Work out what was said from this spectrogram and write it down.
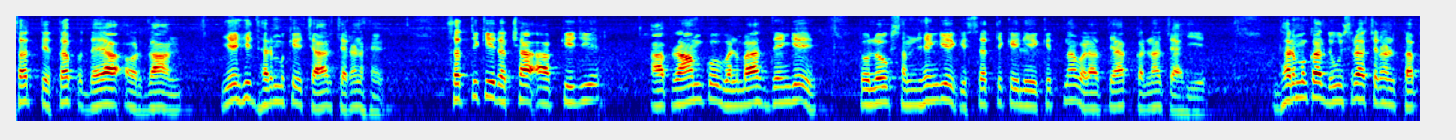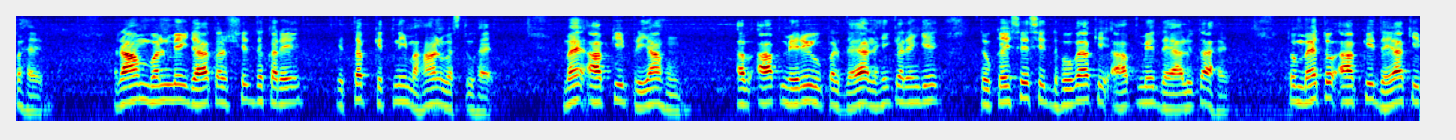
सत्य, तप, दया और दान, ये ही धर्म के चार चरण हैं। सत्य की रक्षा आप कीजिए। आप राम को वनवास देंगे तो लोग समझेंगे कि सत्य के लिए कितना बड़ा त्याग करना चाहिए। धर्म का दूसरा चरण तप है। राम वन में जाकर सिद्ध करे कि तप कितनी महान वस्तु है। मैं आपकी प्रिया हूँ। अब आप मेरे ऊपर दया नहीं करेंगे तो कैसे सिद्ध होगा कि आप में दयालुता है? तो मैं तो आपकी दया की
